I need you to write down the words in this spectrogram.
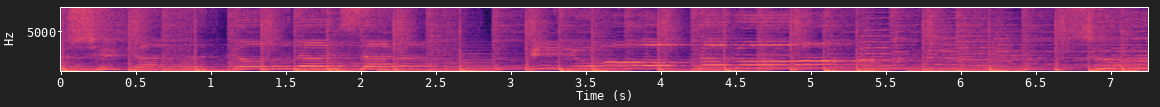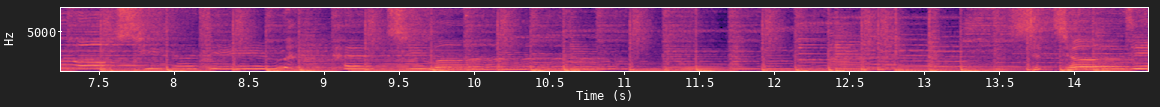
나 싫다 떠난 사람 필요 없다고. 수없이 다짐했지만 스쳐지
